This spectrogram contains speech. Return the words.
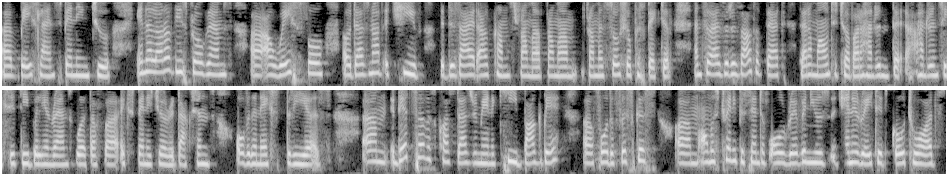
uh, baseline spending to. In a lot of these programs, uh, are wasteful or does not achieve the desired outcomes from a from a from a social perspective. And so, as a result of that, that amounted to about 100, 163 billion rands worth of uh, expenditure expenditure reductions over the next three years. Um, debt service cost does remain a key bugbear uh, for the fiscus. Um, almost 20% of all revenues generated go towards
